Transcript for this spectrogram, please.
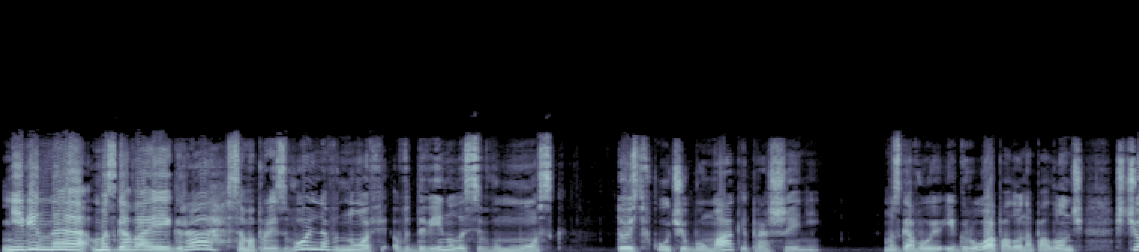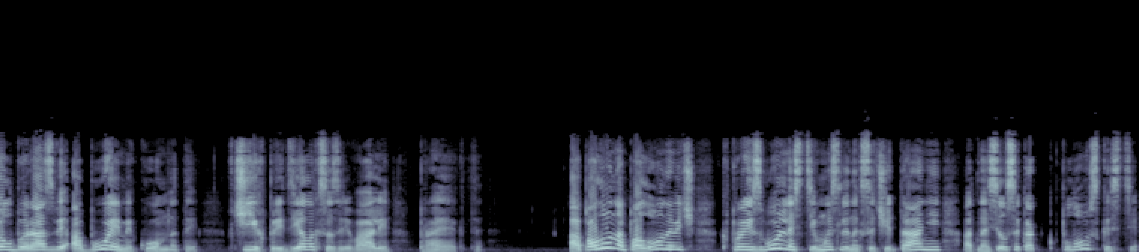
Невинная мозговая игра самопроизвольно вновь вдвинулась в мозг, то есть в кучу бумаг и прошений. Мозговую игру Аполлон Аполлоныч счел бы разве обоями комнаты, в чьих пределах созревали проекты. Аполлон Аполлонович к произвольности мысленных сочетаний относился как к плоскости.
